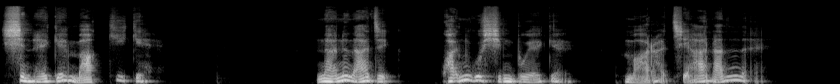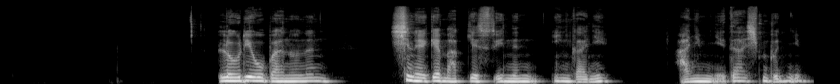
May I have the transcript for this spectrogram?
신에게 맡기게. 나는 아직 관구 신부에게 말하지 않았네. 로리 오바노는 신에게 맡길 수 있는 인간이 아닙니다, 신부님.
